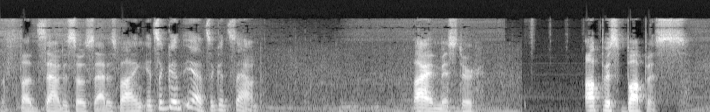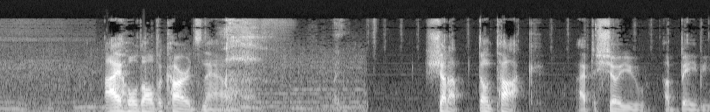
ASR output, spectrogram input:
The thud sound is so satisfying. It's a good, yeah, it's a good sound. All right, mister. Uppus buppus. I hold all the cards now. Shut up. Don't talk. I have to show you a baby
